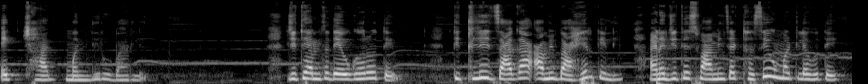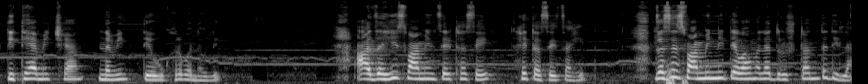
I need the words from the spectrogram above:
एक छान मंदिर उभारले. जिथे आमचं देवघर होते तिथली जागा आम्ही बाहेर केली आणि जिथे स्वामींचे ठसे उमटले होते तिथे आम्ही छान नवीन देवघर बनवले. आजही स्वामींचे ठसे हे तसेच आहेत. जसे स्वामींनी तेव्हा मला दृष्टांत दिला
